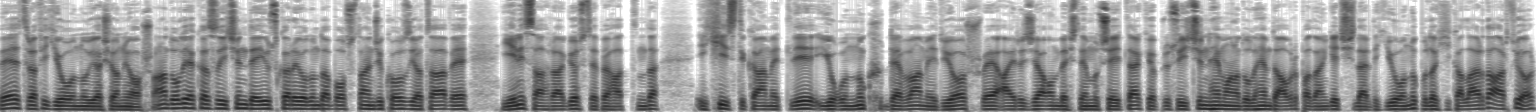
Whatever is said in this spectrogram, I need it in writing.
ve trafik yoğunluğu yaşanıyor. Anadolu yakası için D100 karayolunda Bostancı Koz Yatağı ve Yeni Sahra Göztepe hattında iki istikametli yoğunluk devam ediyor ve ayrıca 15 Temmuz Şehitler Köprüsü için hem Anadolu hem de Avrupa'dan geçişlerdeki yoğunluk bu dakikalarda artıyor.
